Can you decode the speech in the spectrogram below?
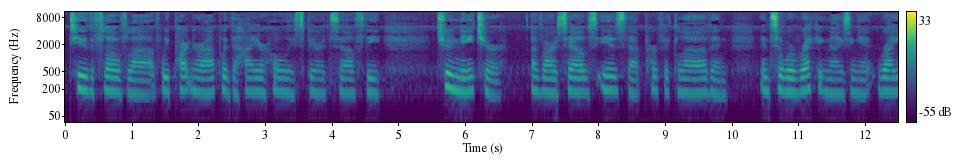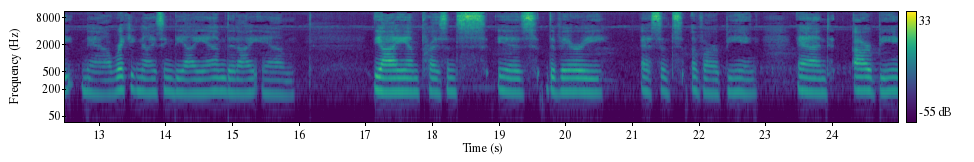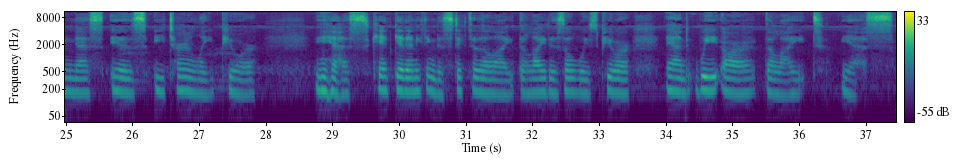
to the flow of love. We partner up with the higher Holy Spirit self. The true nature of ourselves is that perfect love and and so we're recognizing it right now, recognizing the I am that I am. The I am presence is the very essence of our being, and our beingness is eternally pure. Yes, can't get anything to stick to the light. The light is always pure, and we are the light. Yes.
